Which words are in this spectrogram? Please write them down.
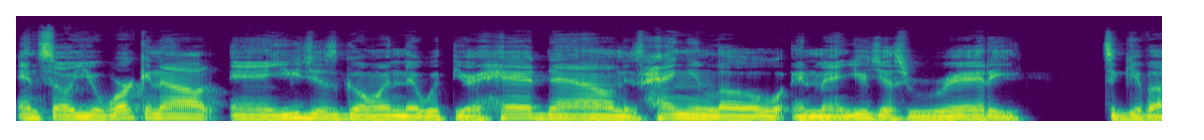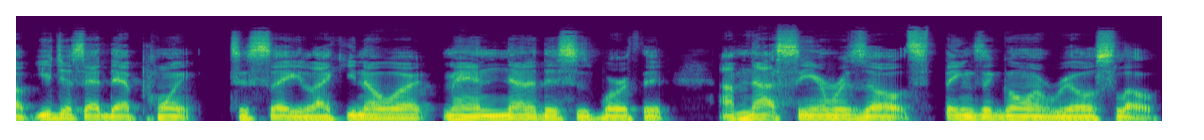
And so you're working out and you just go in there with your head down, is hanging low, and man, you're just ready to give up. You're just at that point to say, like, you know what, man, none of this is worth it. I'm not seeing results. Things are going real slow.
